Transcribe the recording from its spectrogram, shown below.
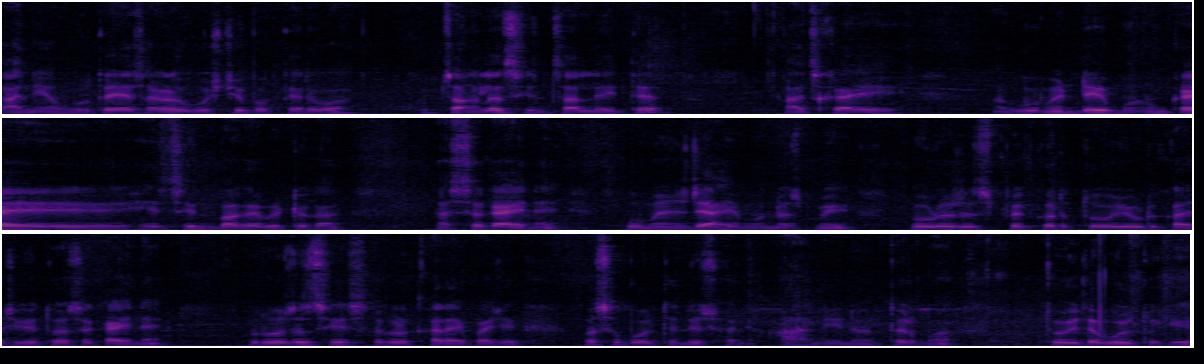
आणि अमृता या सगळ्या गोष्टी बघते अरे वा खूप चांगला सीन चाललं आहे इथं. आज काय वुमेन डे म्हणून काय हे सीन बघायला भेटतो का? असं काय नाही. वुमेन्स डे आहे म्हणूनच मी एवढं रिस्पेक्ट करतो एवढी काळजी घेतो असं काही नाही. रोजच हे सगळं करायला पाहिजे असं बोलते दिसवाने. आणि नंतर मग तो इथं बोलतो की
